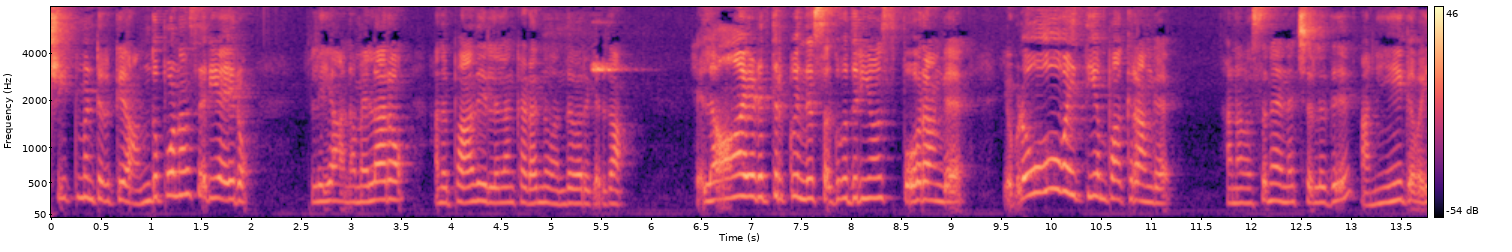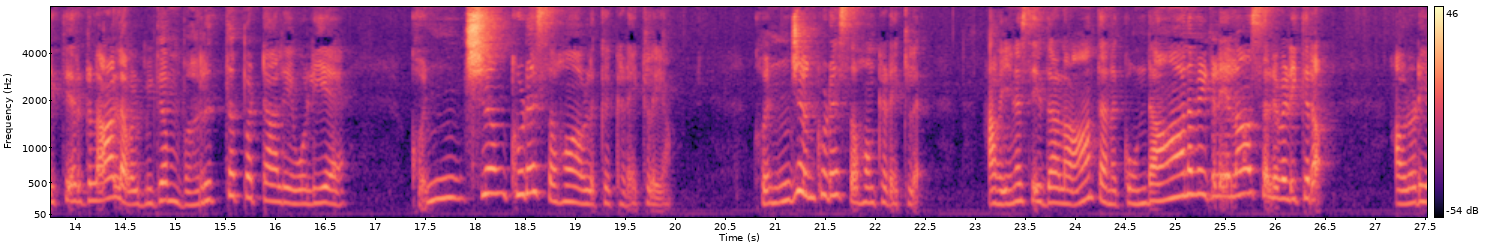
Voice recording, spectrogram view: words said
ட்ரீட்மெண்ட் இருக்குது அங்கே போனால் சரியாயிரும். இல்லையா? நம்ம எல்லாரும் அந்த பாதையிலலாம் கடந்து வந்தவர்கள் தான். எல்லா இடத்திற்கும் இந்த சகோதரியும் போகிறாங்க எவ்வளோ வைத்தியம் பார்க்குறாங்க ஆனால் வசனம் என்ன சொல்லுது? அநேக வைத்தியர்களால் அவள் மிகவும் வருத்தப்பட்டாலே ஒழிய கொஞ்சம் கூட சுகம் அவளுக்கு கிடைக்கலையாம். கொஞ்சம் கூட சுகம் கிடைக்கல. அவள் என்ன செய்தாலாம் தனக்கு உண்டானவைகளையெல்லாம் செலவழிக்கிறாள் அவளுடைய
